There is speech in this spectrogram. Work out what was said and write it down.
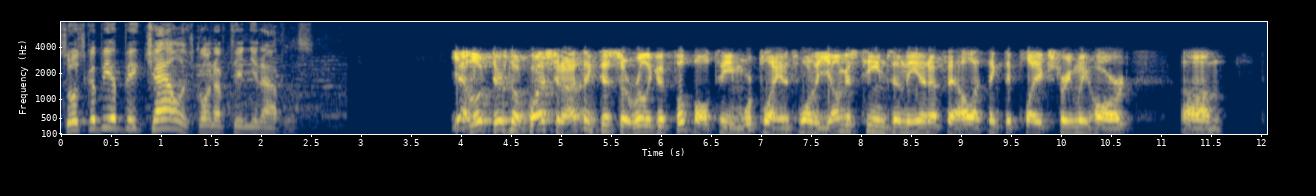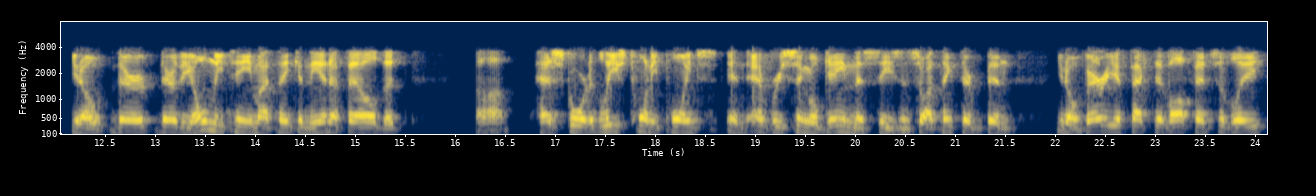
so it's going to be a big challenge going up to Indianapolis. Yeah, look, there's no question. I think this is a really good football team we're playing. It's one of the youngest teams in the NFL. I think they play extremely hard. Um, you know, they're they're the only team I think in the NFL that uh, has scored at least 20 points in every single game this season. So I think they've been, you know, very effective offensively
